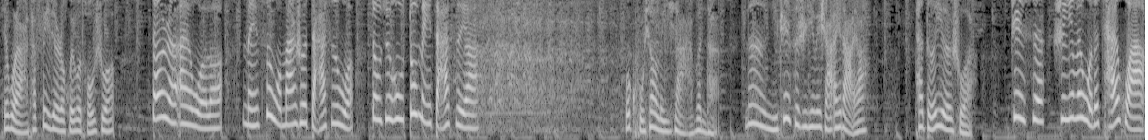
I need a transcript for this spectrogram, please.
结果啊，他费劲的回过头说：“当然爱我了，每次我妈说打死我，到最后都没打死呀。”我苦笑了一下，问他：“那你这次是因为啥挨打呀？”他得意的说。这次是因为我的才华。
